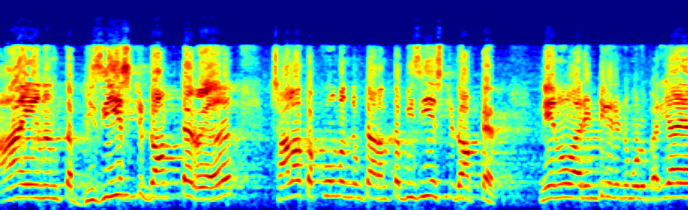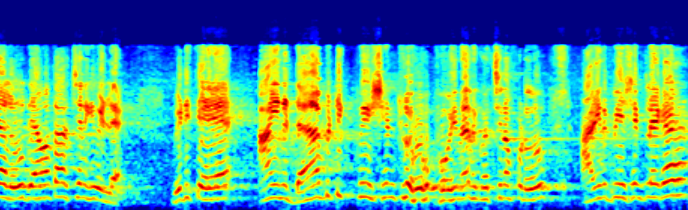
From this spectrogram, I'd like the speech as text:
ఆయనంత బిజీయెస్ట్ డాక్టర్ చాలా తక్కువ మంది ఉంటారు. అంత బిజీయెస్ట్ డాక్టర్. నేను వారింటికి రెండు మూడు పర్యాయాలు దేవతార్చనకి వెళ్ళా. వెడితే ఆయన డయాబెటిక్ పేషెంట్లు పోయినానికి వచ్చినప్పుడు ఆయన పేషెంట్లేగా?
